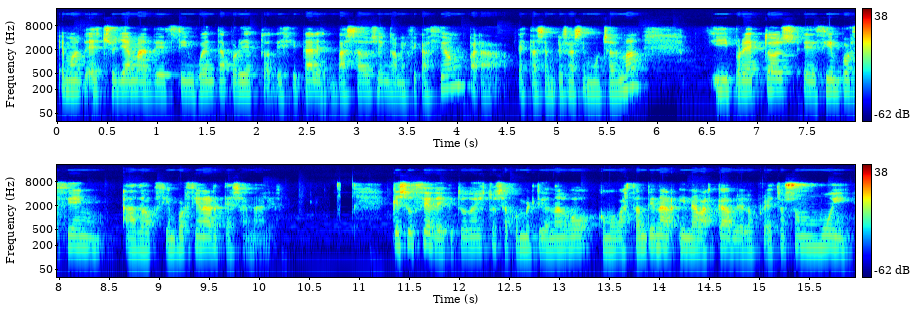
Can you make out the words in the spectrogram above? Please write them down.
Hemos hecho ya más de 50 proyectos digitales basados en gamificación para estas empresas y muchas más, y proyectos 100% eh, ad hoc, 100% artesanales. ¿Qué sucede? Que todo esto se ha convertido en algo como bastante inabarcable. Los proyectos son muy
